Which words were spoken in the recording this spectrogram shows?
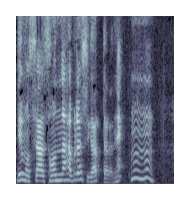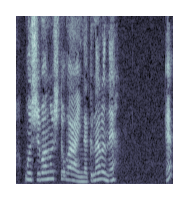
でもさ、そんな歯ブラシがあったらね。うんうん。虫歯の人がいなくなるね。え？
